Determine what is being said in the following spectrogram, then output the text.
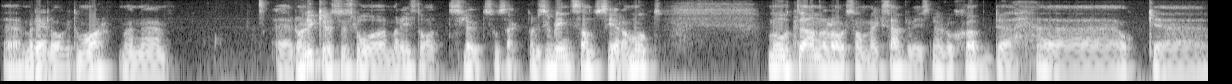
eh, med det laget de har. Men eh, eh de lyckades ju slå Mariestad slut som sagt och det ska bli intressant att se dem mot mot andra lag som exempelvis nu då Skövde eh, och eh,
